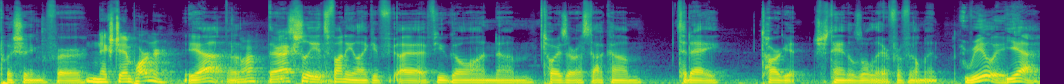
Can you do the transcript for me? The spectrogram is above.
pushing for? Next gen partner. Yeah, uh, on. they're actually. It's funny. Like if uh, if you go on um, ToysRUs.com today, Target just handles all their fulfillment. Really? Yeah.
